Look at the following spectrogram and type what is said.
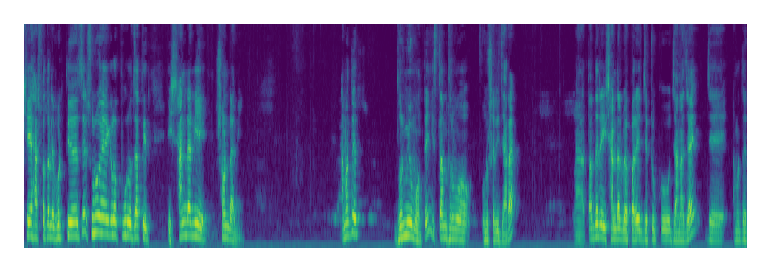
খেয়ে হাসপাতালে ভর্তি হয়েছে, শুরু হয়ে গেল পুরো জাতির এই সান্ডা নিয়ে সন্ডামি। আমাদের ধর্মীয় মতে, ইসলাম ধর্ম অনুসারী যারা তাদের এই সান্ডার ব্যাপারে যেটুকু জানা যায় যে আমাদের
